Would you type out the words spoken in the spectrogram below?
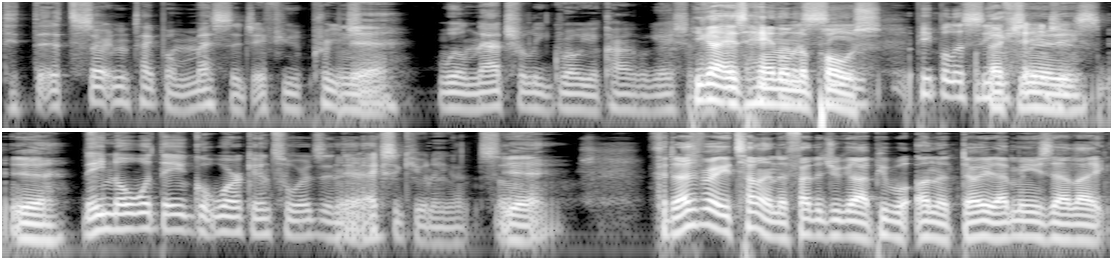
th- th- a certain type of message, if you preach, Yeah. will naturally grow your congregation. He got his hand on the post. seeing- People are seeing changes. Yeah. They know what they go working towards, and they're executing it. So Yeah. Cause that's very telling. The fact that you got people under thirty, that means that like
